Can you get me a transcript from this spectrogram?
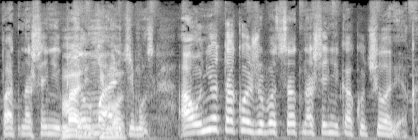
по отношению к телу маленький мозг. мозг. А у нее такое же вот соотношение, как у человека.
